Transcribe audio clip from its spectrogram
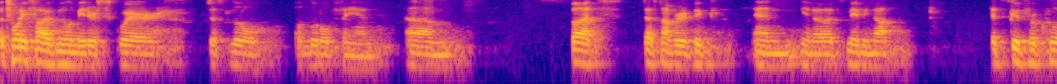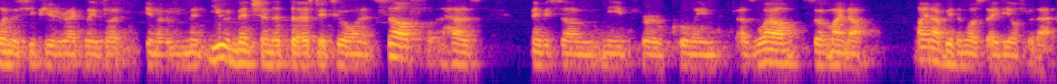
a 25 millimeter square, just little a little fan. Um, but that's not very big, and you know it's maybe not. It's good for cooling the CPU directly, but you know you, you had mentioned that the SJ201 itself has maybe some need for cooling as well, so it might not might not be the most ideal for that.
